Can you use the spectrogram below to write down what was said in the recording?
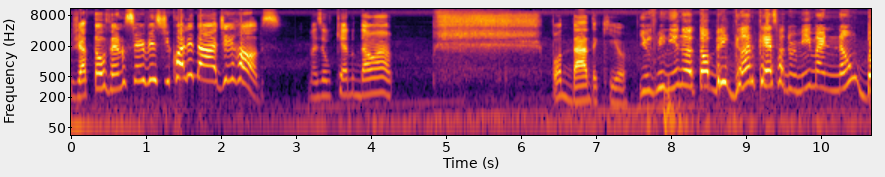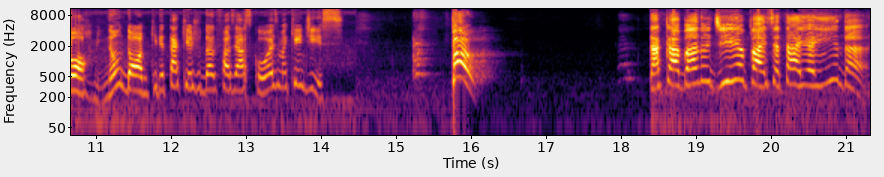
Já tô vendo serviço de qualidade, hein, Robs? Mas eu quero dar uma... Podada aqui, ó. E os meninos, eu tô brigando com eles pra dormir, mas não dorme. Não dorme. Queria estar tá aqui ajudando a fazer as coisas, mas quem disse? Pão! Tá acabando o dia, pai. Você tá aí ainda?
